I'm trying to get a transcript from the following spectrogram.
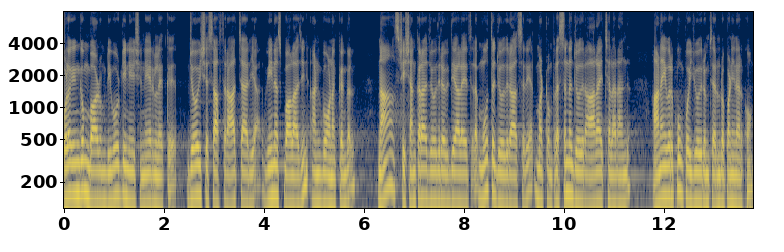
உலகெங்கும் வாழும் டிவோட்டி நேஷன் நேர்களுக்கு ஜோதிஷ சாஸ்திர ஆச்சாரியா வீனஸ் பாலாஜியின் அன்பு வணக்கங்கள். நான் ஸ்ரீ சங்கரா ஜோதிட வித்யாலயத்தில் மூத்த ஜோதிட ஆசிரியர் மற்றும் பிரசன்ன ஜோதிட ஆராய்ச்சியாளராக இருந்து அனைவருக்கும் போய் ஜோதிடம் சேர்ந்த பணியில் இருக்கோம்.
